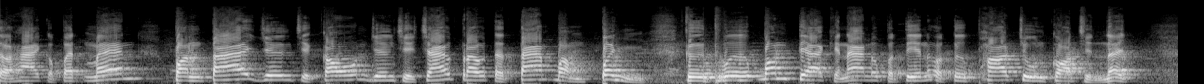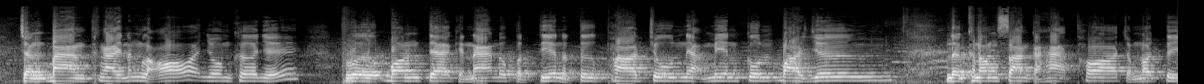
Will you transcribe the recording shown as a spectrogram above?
ទៅហើយក៏ពិតមែនប៉ុន្តែយើងជាកូនយើងជាចៅត្រូវទៅតាមបំពេញគឺធ្វើបន់តេកណានុបទាននឹងឧទ្ទិសផលជូនគាត់ជានិច្ច ចឹងបានថ្ងៃហ្នឹងល្អញោមឃើញទេធ្វើបន់តេកណានុបទានទៅផលជូនអ្នកមានគុណរបស់យើង នៅក្នុងសង្កហធរចំណុចទី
